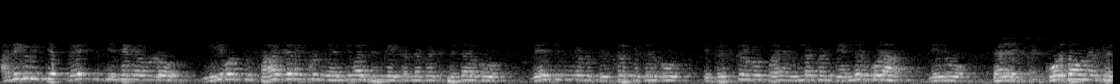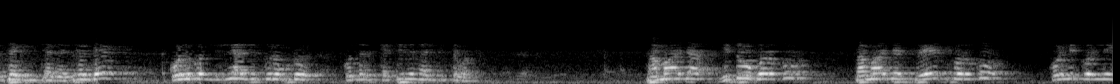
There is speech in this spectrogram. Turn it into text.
అధిగమించే ప్రయత్నం చేసే క్రమంలో మీ వంతు సహకారం కూడా నేను అందివలసిందిగా ఇక్కడ ఉన్నటువంటి పెద్దలకు వేదిక ఉన్నటువంటి ప్రెస్ క్లబ్ పెద్దలకు ఈ ప్రెస్ క్లబ్ ఉన్నటువంటి అందరూ కూడా నేను కోరుతా ఉన్న ప్రత్యేకించాను. ఎందుకంటే కొన్ని కొన్ని నిర్ణయాలు తీసుకున్నప్పుడు కొందరు కఠినంగా అనిపించవచ్చు. సమాజ హితువు కొరకు సమాజ శ్రేయస్సు కొరకు కొన్ని కొన్ని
